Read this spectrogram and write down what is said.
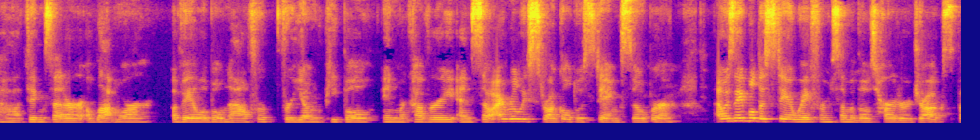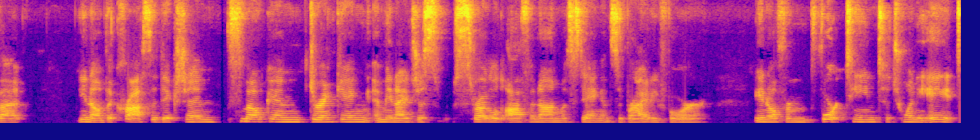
uh, things that are a lot more available now for for young people in recovery and so i really struggled with staying sober i was able to stay away from some of those harder drugs but you know the cross addiction smoking drinking i mean i just struggled off and on with staying in sobriety for you know from 14 to 28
